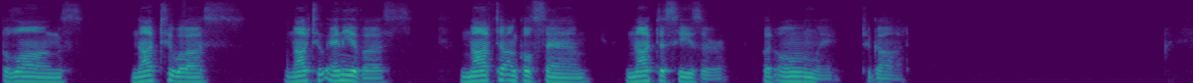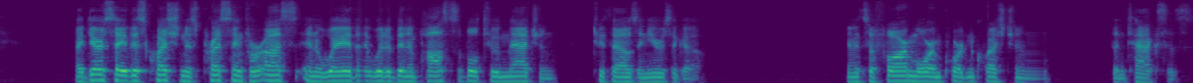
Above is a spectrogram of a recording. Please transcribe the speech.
belongs not to us, not to any of us, not to Uncle Sam, not to Caesar, but only to God? I dare say this question is pressing for us in a way that would have been impossible to imagine 2,000 years ago. And it's a far more important question than taxes.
